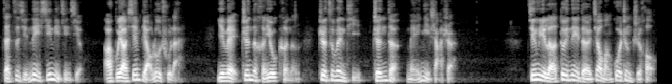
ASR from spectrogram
在自己内心里进行，而不要先表露出来，因为真的很有可能这次问题真的没你啥事儿。经历了对内的交往过正之后，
